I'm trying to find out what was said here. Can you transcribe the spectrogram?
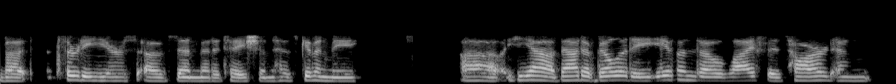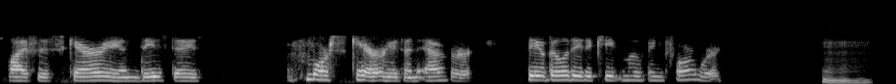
but 30 years of Zen meditation has given me, uh, yeah, that ability, even though life is hard and life is scary, and these days more scary than ever, the ability to keep moving forward. Mm.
